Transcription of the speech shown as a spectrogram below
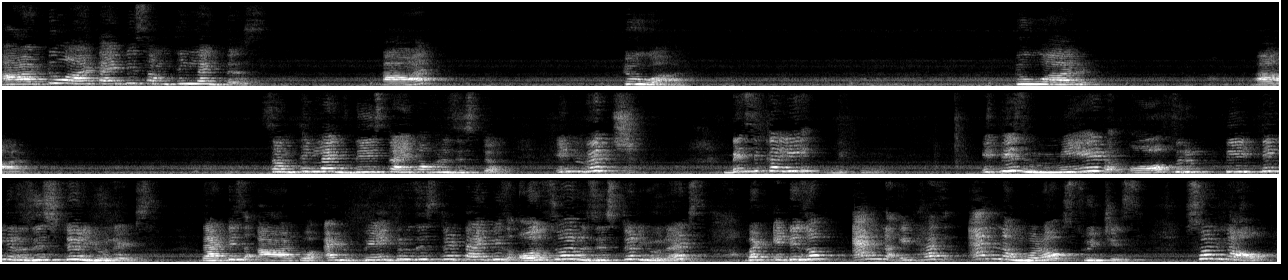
R to R type is something like this. R, 2R, 2R, R. Something like this type of resistor in which basically it is made of repeating resistor units that is R2 and wave resistor type is also a resistor units but it is of n it has n number of switches. So now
